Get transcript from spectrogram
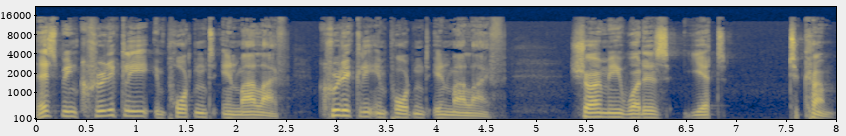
It's been critically important in my life. Critically important in my life. Show me what is yet to come.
